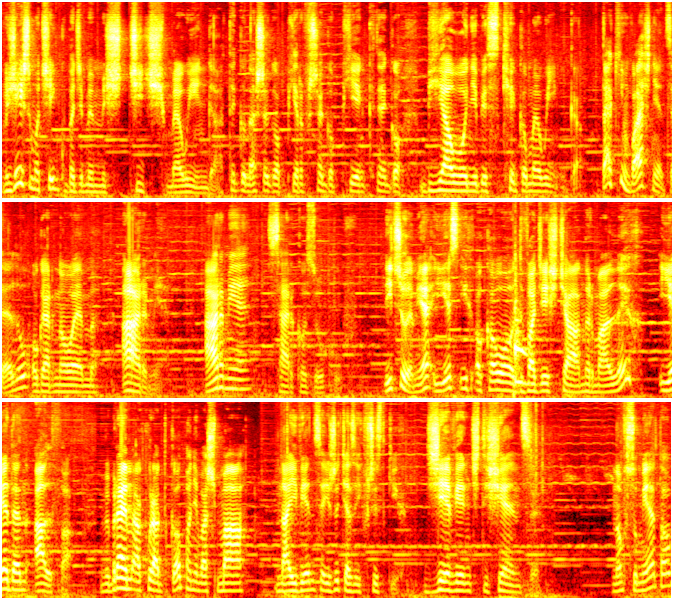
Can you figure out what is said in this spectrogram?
W dzisiejszym odcinku będziemy mścić Mewinga, tego naszego pierwszego pięknego biało-niebieskiego Mewinga. W takim właśnie celu ogarnąłem armię. Armię Sarkozuków. Liczyłem je i jest ich około 20 normalnych i jeden alfa. Wybrałem akurat go, ponieważ ma najwięcej życia z ich wszystkich. 9000. No w sumie to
